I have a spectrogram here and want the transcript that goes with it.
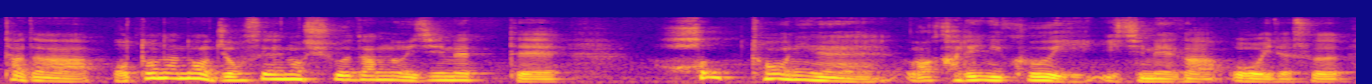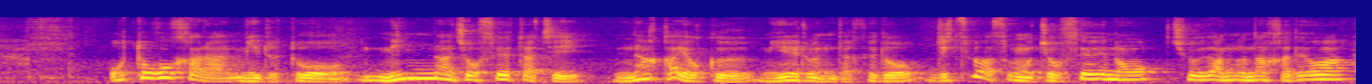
ただ大人の女性の集団のいじめって本当にね分かりにくいいじめが多いです。男から見るとみんな女性たち仲良く見えるんだけど実はその女性の集団の中では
